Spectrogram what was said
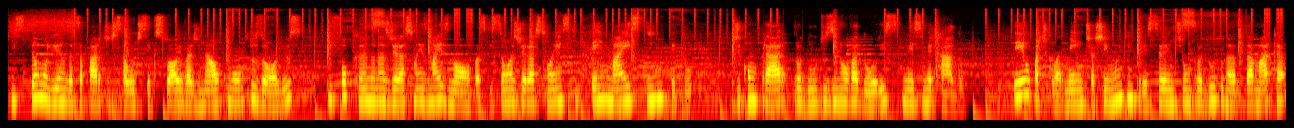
que estão olhando essa parte de saúde sexual e vaginal com outros olhos e focando nas gerações mais novas, que são as gerações que têm mais ímpeto de comprar produtos inovadores nesse mercado. Eu, particularmente, achei muito interessante um produto da, da marca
